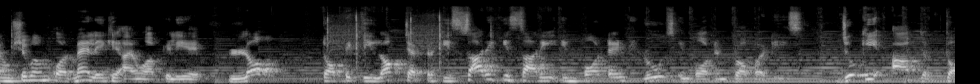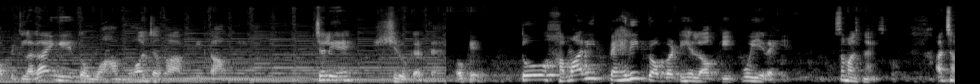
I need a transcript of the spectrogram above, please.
हूँ शिवम और मैं लेके आया हूँ आपके लिए लॉक टॉपिक की लॉक चैप्टर की सारी की सारी इंपॉर्टेंट रूल्स इंपॉर्टेंट प्रॉपर्टीज़ जो कि आप जब टॉपिक लगाएँगे तो वहाँ बहुत ज़्यादा आपके काम में चलिए शुरू करते हैं। ओके तो हमारी पहली प्रॉपर्टी है लॉक की, वो ये रही। समझना इसको। अच्छा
